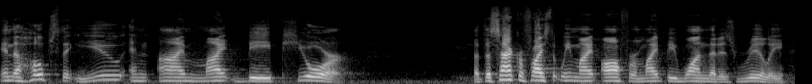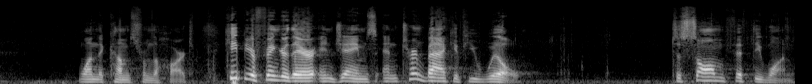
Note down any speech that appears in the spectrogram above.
in the hopes that you and I might be pure. That the sacrifice that we might offer might be one that is really one that comes from the heart. Keep your finger there in James and turn back, if you will, to Psalm 51.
